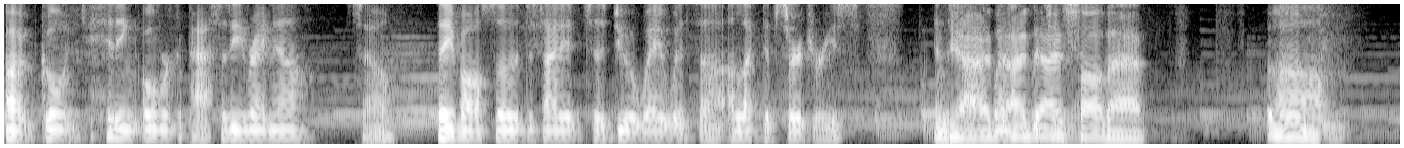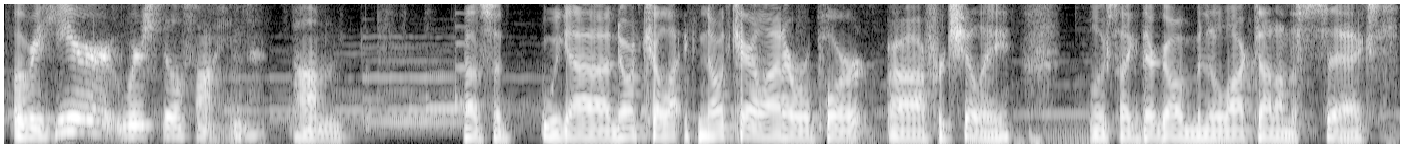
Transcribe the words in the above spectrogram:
uh go hitting over capacity right now, so they've also decided to do away with uh, elective surgeries in the Yeah, southwest. I, I, I saw that. Um, Um, over here, we're still fine. Um, Oh, so we got a North Carolina, North Carolina report uh, for Chile. Looks like they're going into lockdown on the sixth.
